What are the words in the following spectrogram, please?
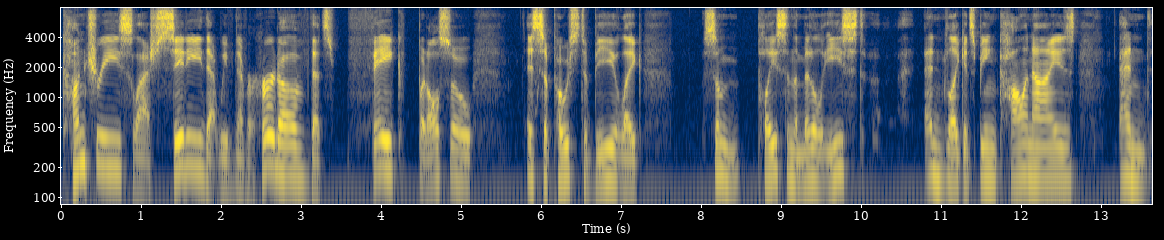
country slash city that we've never heard of that's fake but also is supposed to be like some place in the Middle East and like it's being colonized and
